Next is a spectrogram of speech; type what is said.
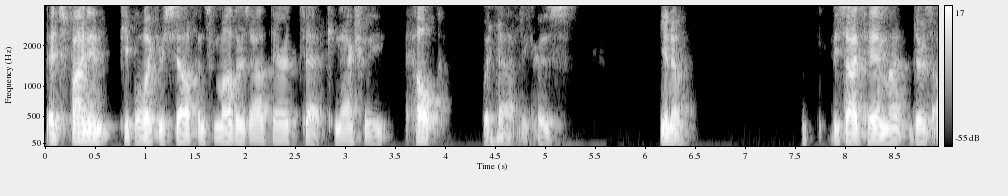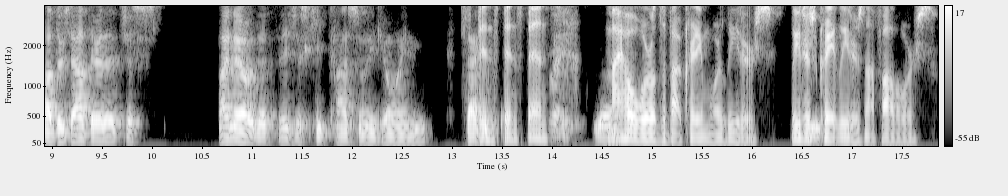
it's finding people like yourself and some others out there that can actually help with mm-hmm. that because, you know, besides him, uh, there's others out there that just, I know that they just keep constantly going spin, spin, spin. Right. Yeah. My whole world's about creating more leaders. Leaders mm-hmm. create leaders, not followers.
